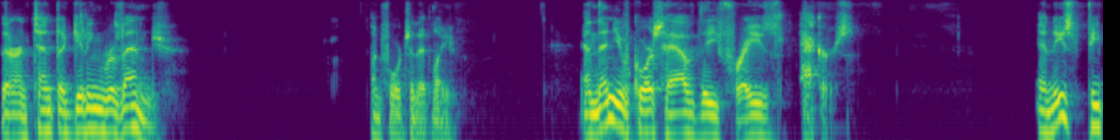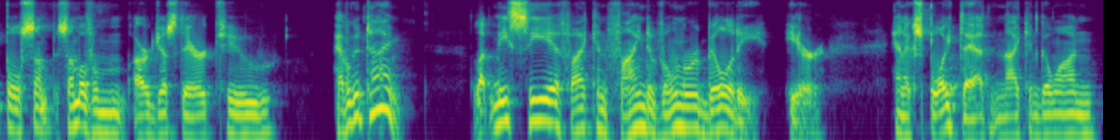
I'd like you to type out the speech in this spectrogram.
that are intent on getting revenge, unfortunately. And then you, of course, have the phrase hackers. And these people, some, some of them are just there to have a good time. Let me see if I can find a vulnerability here and exploit that. And I can go on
